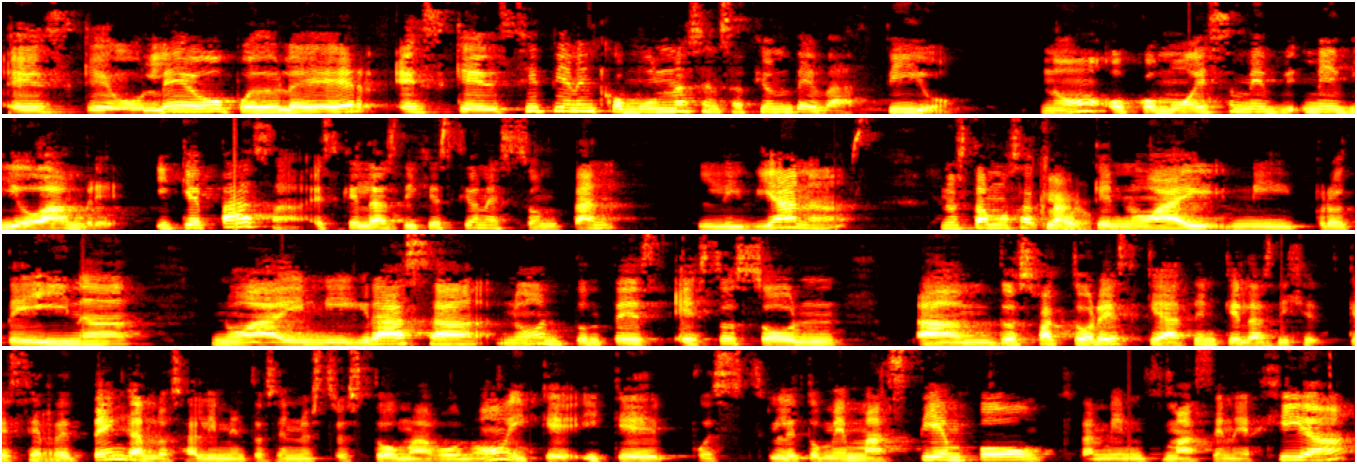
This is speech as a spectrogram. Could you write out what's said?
es que, o leo, puedo leer, es que sí tienen como una sensación de vacío, ¿no? O como ese medio hambre. ¿Y qué pasa? Es que las digestiones son tan livianas, no estamos aquí porque no hay ni proteína, no hay ni grasa, ¿no? Entonces, estos son dos factores que hacen que, las, que se retengan los alimentos en nuestro estómago, ¿no? Y que, y que pues le tome más tiempo, también más energía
